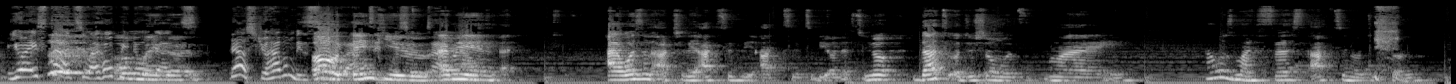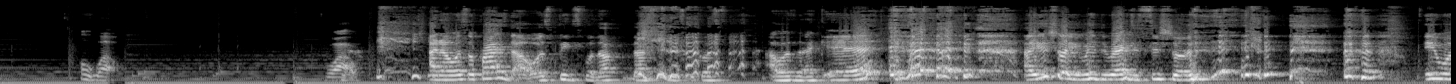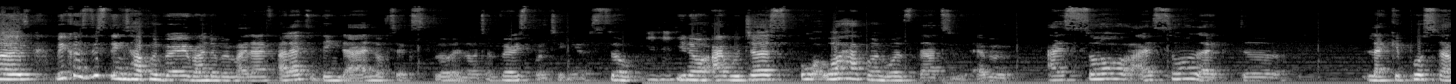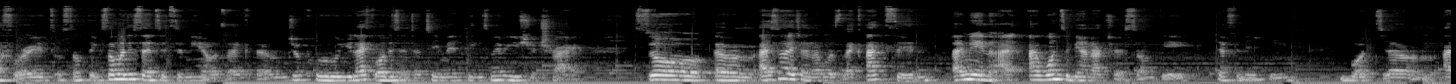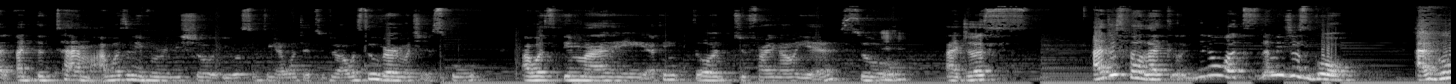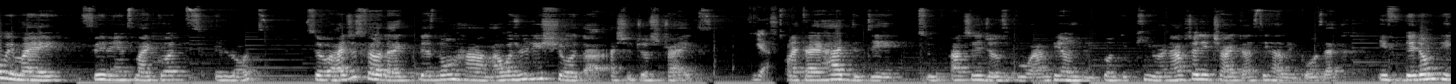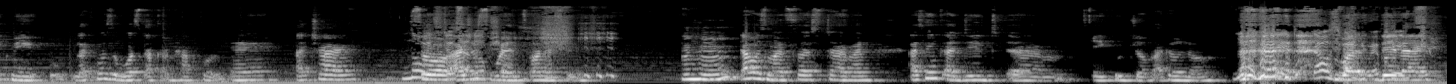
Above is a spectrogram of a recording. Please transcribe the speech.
You're a star too. I hope oh you know that. God. That's true. I haven't been. Oh, thank you. I mean. Now. I wasn't actually actively acting, to be honest. You know, that audition was my that was my first acting audition. Oh wow. Wow. Yeah. and I was surprised that I was picked for that that because I was like, eh? Are you sure you made the right decision? it was because these things happen very random in my life. I like to think that I love to explore a lot. I'm very spontaneous. So, mm-hmm. you know, I would just, what happened was that um, I saw, I saw like the, like a poster for it or something. Somebody sent it to me. I was like, um, Joku, you like all these entertainment things. Maybe you should try. So um, I saw it and I was like, acting. I mean, I, I want to be an actress someday, definitely. But um, I, at the time, I wasn't even really sure it was something I wanted to do. I was still very much in school. I was in my, I think, third to final year. So mm-hmm. I just, I just felt like, you know what? Let me just go I go with my feelings, my gut a lot. So I just felt like there's no harm. I was really sure that I should just try it. Yes. Like I had the day to actually just go and be on the on the queue and actually try it and see how it goes. Like if they don't pick me, like what's the worst that can happen? Eh, I try. No, so just I just option. went honestly. mm-hmm. That was my first time, and I think I did um, a good job. I don't know. No, that was why you were they like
